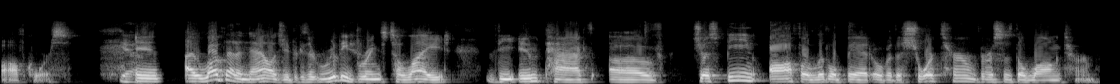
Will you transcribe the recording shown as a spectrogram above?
off course. Yeah. And I love that analogy because it really brings to light the impact of just being off a little bit over the short term versus the long term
